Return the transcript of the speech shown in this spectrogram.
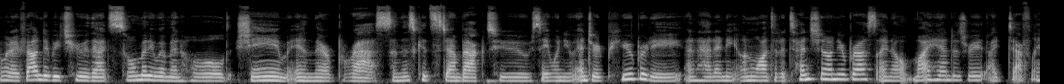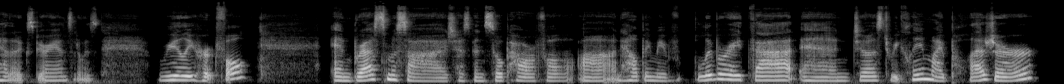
and what I found to be true that so many women hold shame in their breasts. And this could stem back to, say, when you entered puberty and had any unwanted attention on your breasts. I know my hand is raised. I definitely had that experience and it was really hurtful. And breast massage has been so powerful on helping me liberate that and just reclaim my pleasure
